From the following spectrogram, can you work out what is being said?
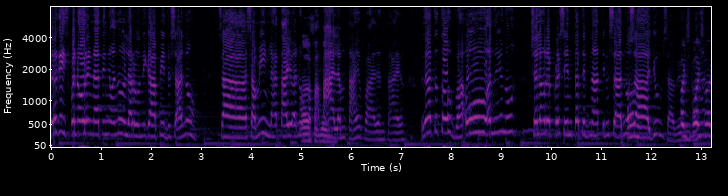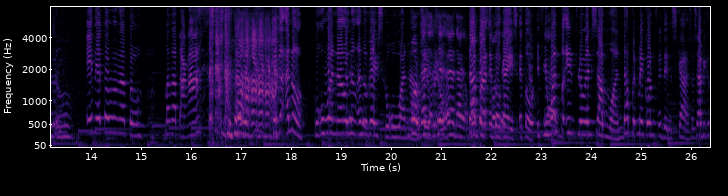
tara guys, panoorin natin yung ano, laro ni Capi do sa ano, sa sa main, lahat tayo ano, Oh, sa papa- main. paalam tayo, paalam tayo. Wala, totoo ba? Oo, ano yun oh, siya lang representative natin sa ano, Oh. sa Yum, sabi. Sports, sports, "Ah, sports. oo. Eh, dito mga to, mga tanga. Kaya ano, kukuha na ako ng ano guys, kukuha na ako. Siyempre, oh, ayan, ayan, dapat context, ito guys, ito, if you want to influence someone, dapat may confidence ka. So sabi ko,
